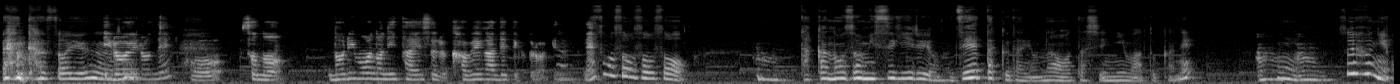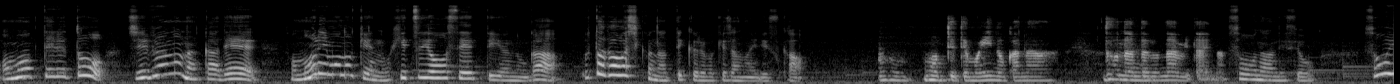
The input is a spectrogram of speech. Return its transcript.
なんかそういうふうに。いろいろねこうその乗り物に対する壁が出てくるわけだよね。そうそうそうそううん高望みすぎるよな贅沢だよな私にはとかね。うんうん。そういうふうに思ってると自分の中でその乗り物券の必要性っていうのが疑わしくなってくるわけじゃないですか。うん。持っててもいいのかな。どうなんだろうなみたいな。そうなんですよ。そうい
